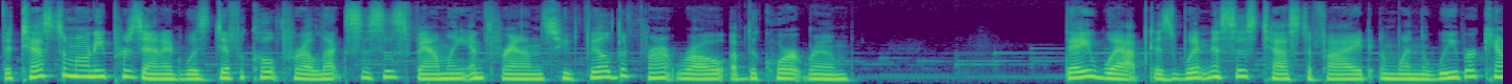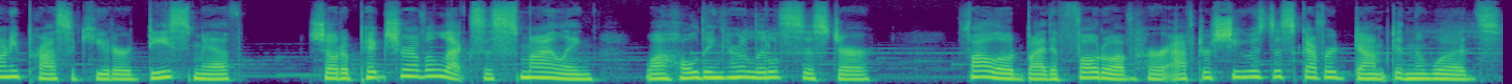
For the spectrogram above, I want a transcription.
The testimony presented was difficult for Alexis's family and friends who filled the front row of the courtroom. They wept as witnesses testified, and when the Weber County prosecutor, D. Smith, showed a picture of Alexis smiling while holding her little sister, followed by the photo of her after she was discovered dumped in the woods.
